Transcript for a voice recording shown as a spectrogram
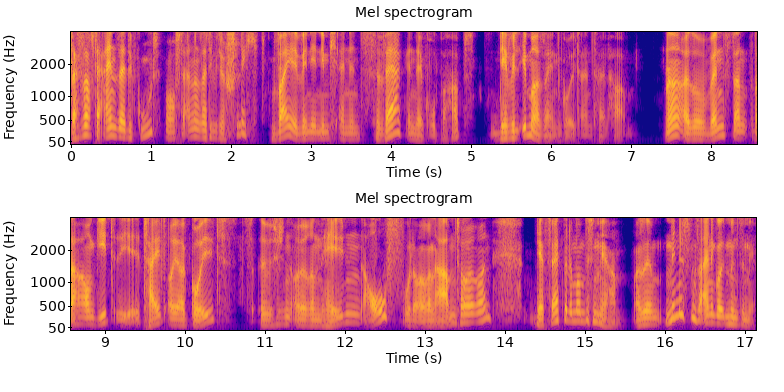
das ist auf der einen Seite gut, aber auf der anderen Seite wieder schlecht. Weil, wenn ihr nämlich einen Zwerg in der Gruppe habt, der will immer seinen Goldanteil haben. Na, also wenn es dann darum geht, ihr teilt euer Gold zwischen euren Helden auf oder euren Abenteurern, der Zwerg wird immer ein bisschen mehr haben. Also mindestens eine Goldmünze mehr.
